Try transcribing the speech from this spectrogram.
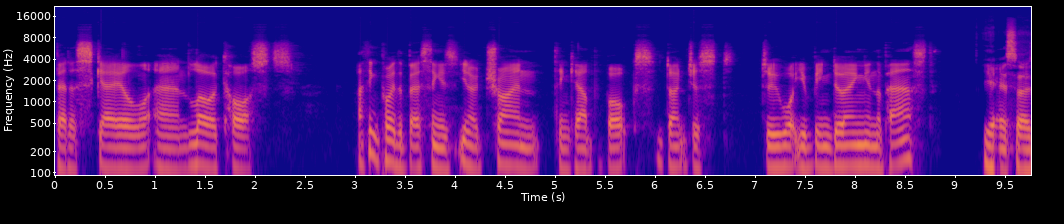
better scale and lower costs. I think probably the best thing is you know try and think out of the box. Don't just do what you've been doing in the past. Yeah, so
